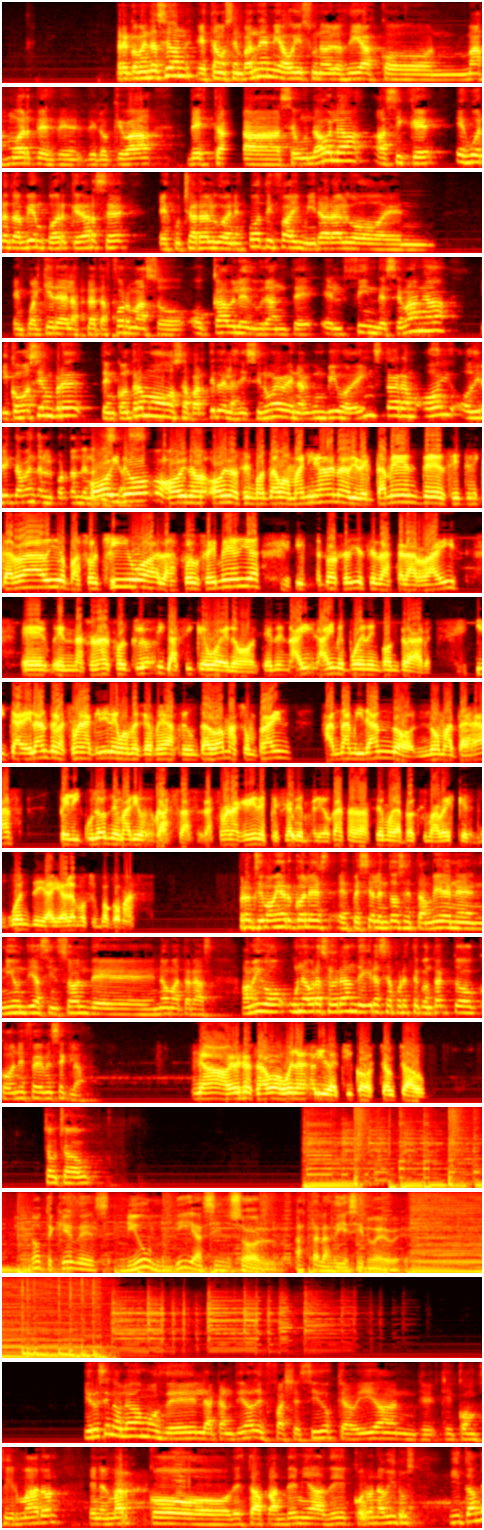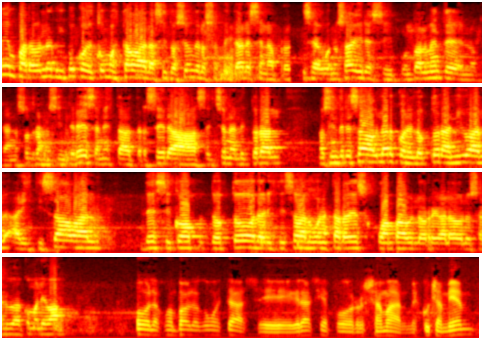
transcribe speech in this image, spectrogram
Recomendación, estamos en pandemia, hoy es uno de los días con más muertes de, lo que va de esta segunda ola, así que es bueno también poder quedarse, escuchar algo en Spotify, mirar algo en, en cualquiera de las plataformas o cable durante el fin de semana. Y como siempre, te encontramos a partir de las 19 en algún vivo de Instagram hoy o directamente en el portal de Hoy noticias. no, hoy no, hoy nos encontramos mañana directamente en Cítrica Radio, pasó el chivo a las once y media y 14 días en hasta la raíz eh, en Nacional Folclórica, así que bueno, tienen, ahí, ahí me pueden encontrar. Y te adelanto, la semana que viene, vos me, me habías preguntado Amazon Prime, anda mirando, no matarás, peliculón de Mario Casas. La semana que viene, especial de Mario Casas, hacemos la próxima vez que te encuentre y ahí hablamos un poco más. Próximo miércoles, especial entonces también en Ni un día sin sol de No Matarás. Amigo, un abrazo grande y gracias por este contacto con FM Secla. No, gracias a vos, buena vida chicos, chau chau. Chau, chau. No te quedes ni un día sin sol hasta las 19. Y recién hablábamos de la cantidad de fallecidos que habían, que, confirmaron en el marco de esta pandemia de coronavirus. Y también para hablar un poco de cómo estaba la situación de los hospitales en la provincia de Buenos Aires y puntualmente en lo que a nosotros nos interesa en esta tercera sección electoral, nos interesaba hablar con el doctor Aníbal Aristizábal de SICOP. Doctor Aristizábal, buenas tardes. Juan Pablo Regalado lo saluda. ¿Cómo le va? Hola Juan Pablo, ¿cómo estás? Eh, gracias por llamar. ¿Me escuchan bien?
